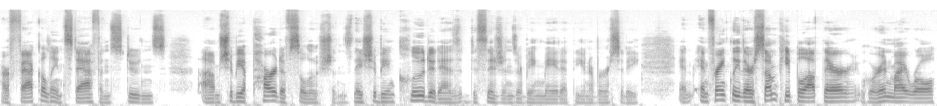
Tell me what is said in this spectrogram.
our faculty and staff and students um, should be a part of solutions. They should be included as decisions are being made at the university. And, and frankly, there are some people out there who are in my role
